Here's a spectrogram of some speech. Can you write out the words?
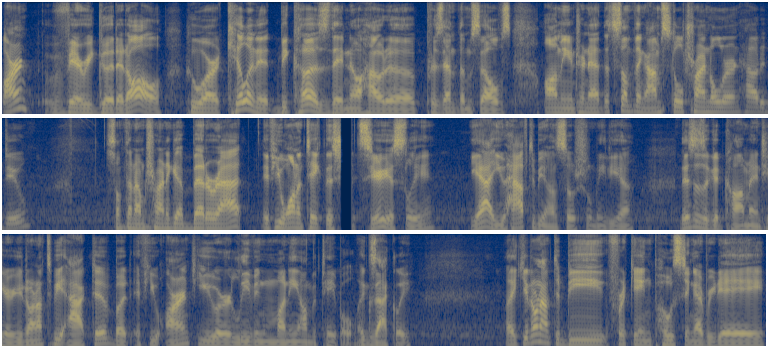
aren't very good at all who are killing it because they know how to present themselves on the internet. That's something I'm still trying to learn how to do something I'm trying to get better at. If you want to take this shit seriously, yeah, you have to be on social media. This is a good comment here. You don't have to be active, but if you aren't, you are leaving money on the table. Exactly. Like you don't have to be freaking posting every day,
